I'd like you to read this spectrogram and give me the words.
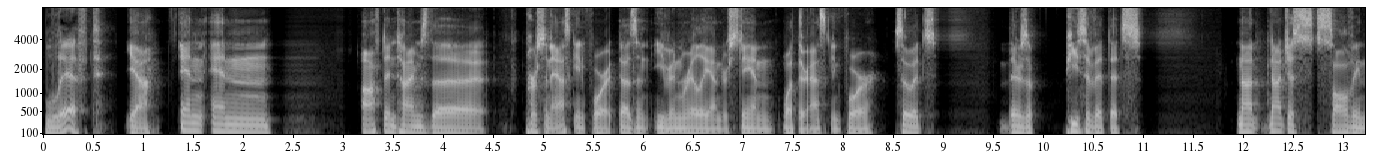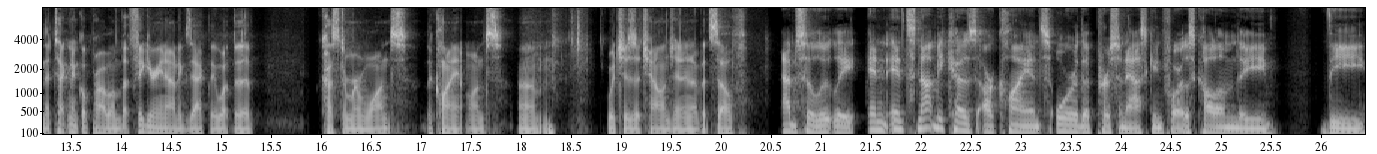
lift. Yeah. And and oftentimes the person asking for it doesn't even really understand what they're asking for. So it's there's a piece of it that's not not just solving the technical problem, but figuring out exactly what the customer wants, the client wants, um, which is a challenge in and of itself. Absolutely. And it's not because our clients or the person asking for it, let's call them the the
